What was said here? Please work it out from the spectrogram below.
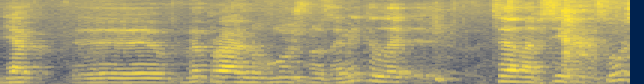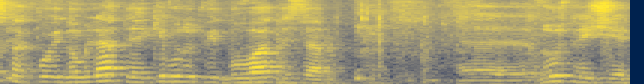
як е, ви правильно влучно замітили, це на всіх ресурсах повідомляти, які будуть відбуватися е, зустрічі,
